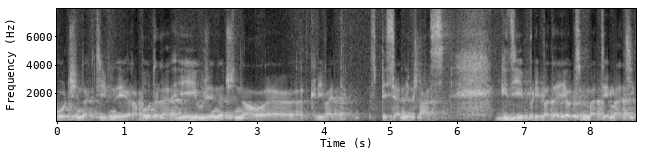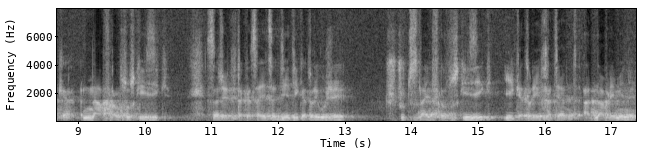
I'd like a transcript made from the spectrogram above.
Очень активно работала и уже начинал э, открывать специальный класс, где преподается математика на французский язык. Значит, это касается детей, которые уже чуть-чуть знают французский язык и которые хотят одновременно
